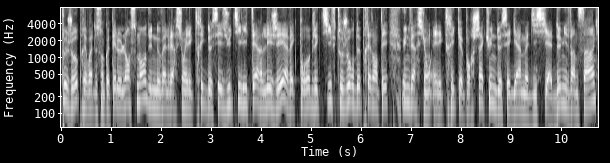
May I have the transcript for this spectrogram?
Peugeot prévoit de son côté le lancement d'une nouvelle version électrique de ses utilitaires légers avec pour objectif toujours de présenter une version électrique pour chacune de ses gammes d'ici à 2025,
